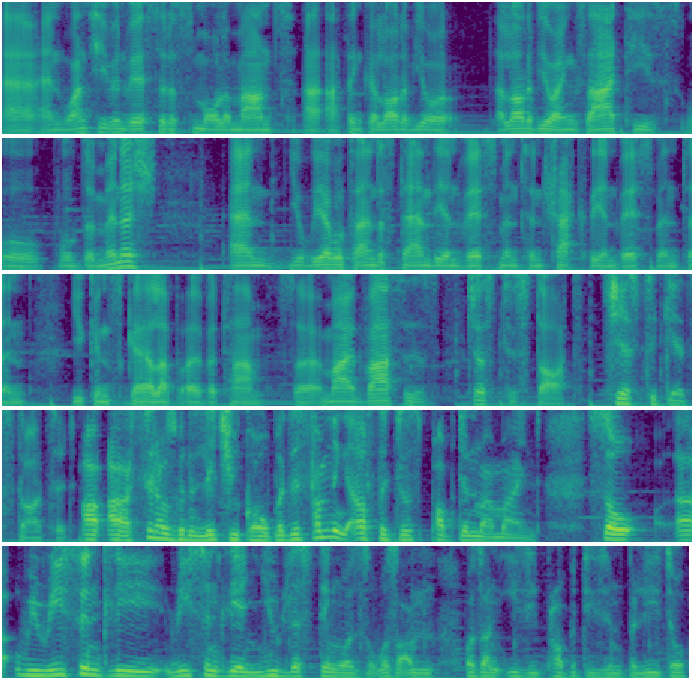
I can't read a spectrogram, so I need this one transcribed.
Uh, and once you've invested a small amount, I, I think a lot of your a lot of your anxieties will will diminish and you'll be able to understand the investment and track the investment and you can scale up over time. So my advice is just to start. Just to get started. I, I said I was going to let you go, but there's something else that just popped in my mind. So uh, we recently recently a new listing was was on was on Easy Properties in Ballito.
